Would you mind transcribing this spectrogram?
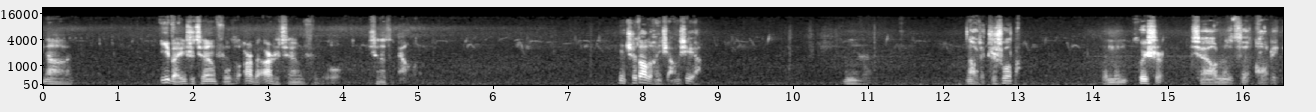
那一百一十千伏和二百二十千伏现在怎么样了？你知道的很详细啊。嗯，那我就直说吧。我们辉市想要入资奥利，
